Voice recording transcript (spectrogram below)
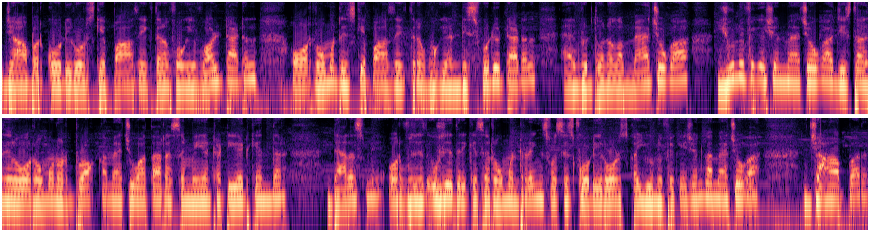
जहाँ पर कोडी रोड्स के पास एक तरफ़ होगी वर्ल्ड टाइटल और रोमन रिंग्स के पास एक तरफ़ होगी अनडिस्प्यूटेड टाइटल एंड फिर दोनों का मैच होगा यूनिफिकेशन मैच होगा जिस तरह से रोमन और ब्रॉक का मैच हुआ था रसमिनिया 38 के अंदर डैलस में और उसी, तरीके से Roman Reigns versus Cody Rhodes का यूनिफिकेशन का मैच होगा जहाँ पर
